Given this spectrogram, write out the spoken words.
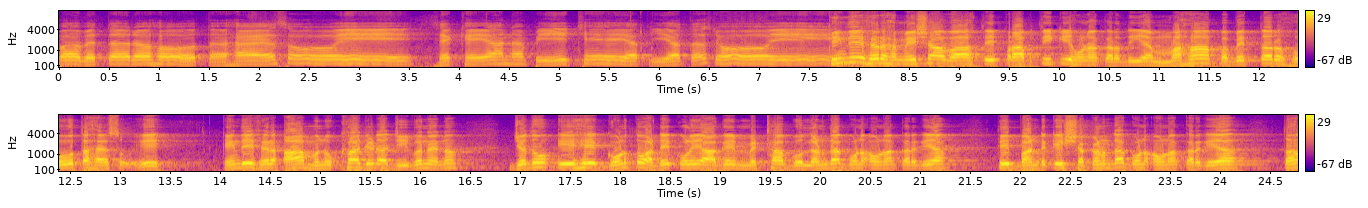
ਪਵਿੱਤਰ ਹੋਤ ਹੈ ਸੋਏ। ਸਿੱਖਿਆਨ ਪੀਛੇ ਅਤਿਅਤ ਸੋਏ। ਕਹਿੰਦੇ ਫਿਰ ਹਮੇਸ਼ਾ ਵਾਸਤੇ ਪ੍ਰਾਪਤੀ ਕੀ ਹੋਣਾ ਕਰਦੀ ਹੈ? ਮਹਾ ਪਵਿੱਤਰ ਹੋਤ ਹੈ ਸੋਏ। ਕਹਿੰਦੇ ਫਿਰ ਆ ਮਨੁੱਖਾ ਜਿਹੜਾ ਜੀਵਨ ਹੈ ਨਾ, ਜਦੋਂ ਇਹ ਗੁਣ ਤੁਹਾਡੇ ਕੋਲੇ ਆ ਗਏ, ਮਿੱਠਾ ਬੋਲਣ ਦਾ ਗੁਣ ਆਉਣਾ ਕਰ ਗਿਆ ਤੇ ਵੰਡ ਕੇ ਛਕਣ ਦਾ ਗੁਣ ਆਉਣਾ ਕਰ ਗਿਆ, ਤਾਂ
